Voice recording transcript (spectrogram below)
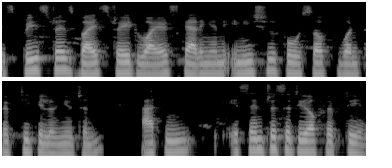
is pre-stressed by straight wires carrying an initial force of 150 kN at an eccentricity of 50 mm.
